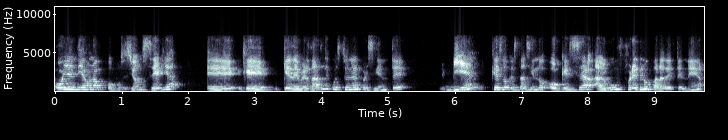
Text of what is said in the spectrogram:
hoy en día una oposición seria eh, que, que, de verdad le cuestione al presidente bien qué es lo que está haciendo o que sea algún freno para detener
